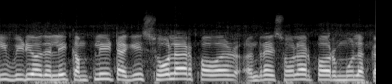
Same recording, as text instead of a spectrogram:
ಈ ವಿಡಿಯೋದಲ್ಲಿ ಕಂಪ್ಲೀಟಾಗಿ ಸೋಲಾರ್ ಪವರ್ ಅಂದರೆ ಸೋಲಾರ್ ಪವರ್ ಮೂಲಕ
